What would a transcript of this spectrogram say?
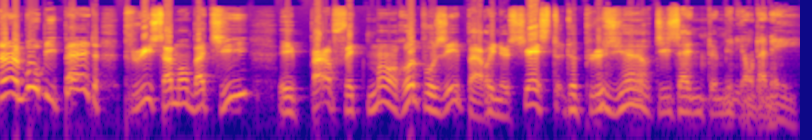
un beau bipède puissamment bâti et parfaitement reposé par une sieste de plusieurs dizaines de millions d'années.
